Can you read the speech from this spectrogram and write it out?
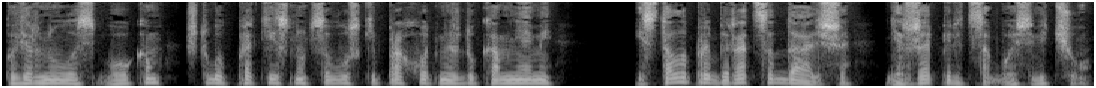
повернулась боком, чтобы протиснуться в узкий проход между камнями, и стала пробираться дальше, держа перед собой свечу.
